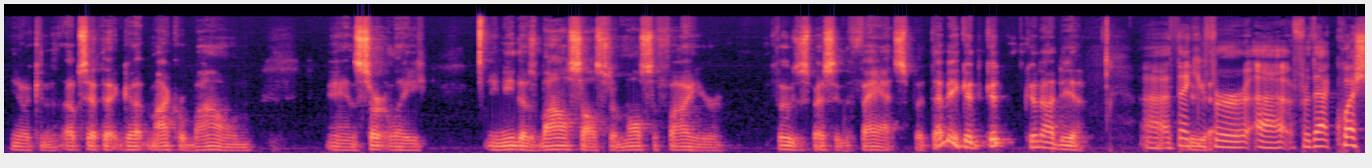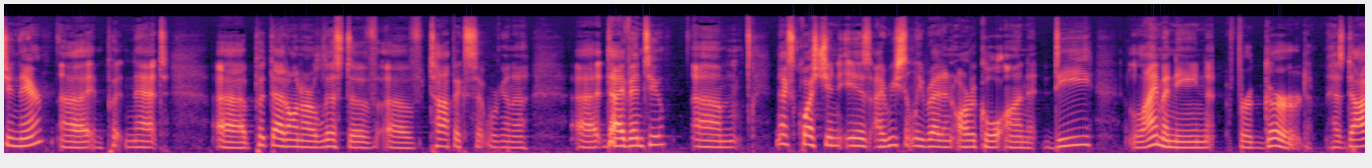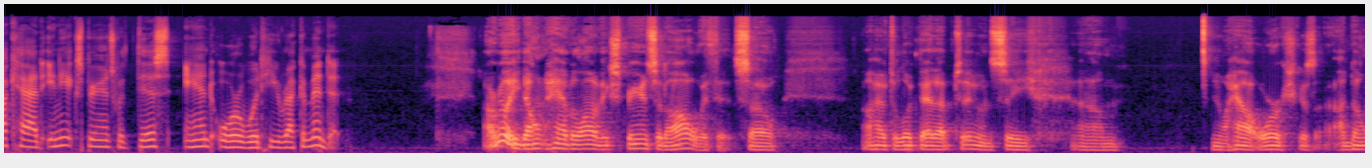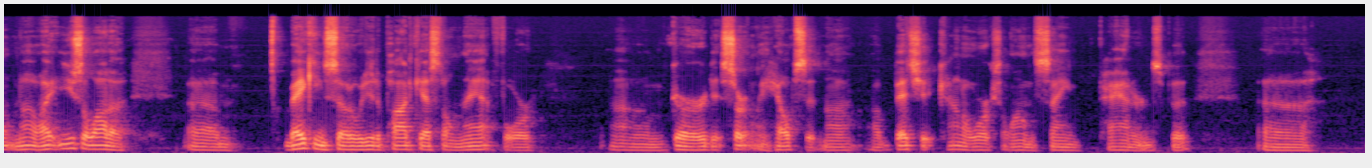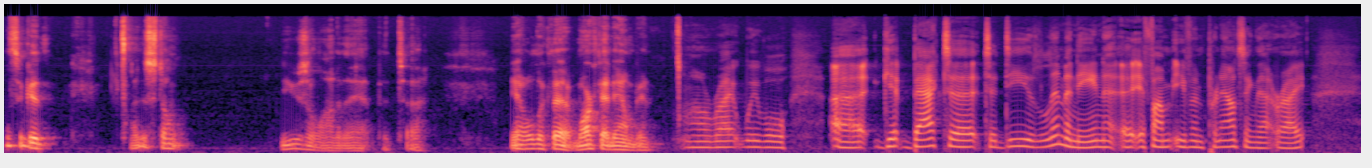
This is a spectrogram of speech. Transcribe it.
you know, it can upset that gut microbiome. And certainly, you need those bile salts to emulsify your foods, especially the fats. But that'd be a good, good, good idea. Uh, thank you that. for uh, for that question there, uh, and putting that uh, put that on our list of of topics that we're gonna uh, dive into. Um, Next question is I recently read an article on D-limonene for GERD. Has Doc had any experience with this and or would he recommend it? I really don't have a lot of experience at all with it. So I'll have to look that up too and see, um, you know, how it works because I don't know. I use a lot of um, baking soda. We did a podcast on that for um, GERD, it certainly helps it. And I, I bet you it kind of works along the same patterns. But uh, that's a good. I just don't use a lot of that, but uh, yeah, we'll look that up. Mark that down, Ben. All right, we will uh, get back to to D-limonene, uh, if I'm even pronouncing that right.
